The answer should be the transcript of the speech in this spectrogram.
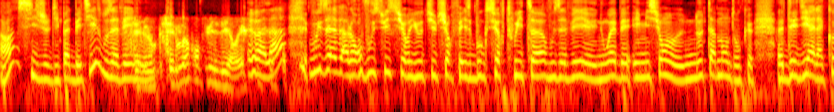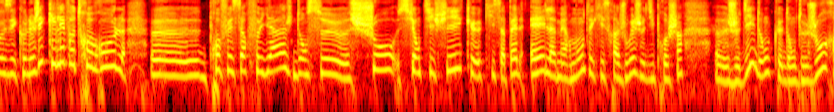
hein, si je dis pas de bêtises. Vous avez C'est le moins qu'on puisse dire, oui. voilà. Vous avez, alors on vous suit sur YouTube, sur Facebook, sur Twitter. Vous avez une web émission euh, notamment donc euh, dédiée à la cause écologique. Quel est votre rôle, euh, professeur Feuillage, dans ce show scientifique qui s'appelle Et la mer monte et qui sera joué jeudi prochain, euh, jeudi donc dans deux jours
